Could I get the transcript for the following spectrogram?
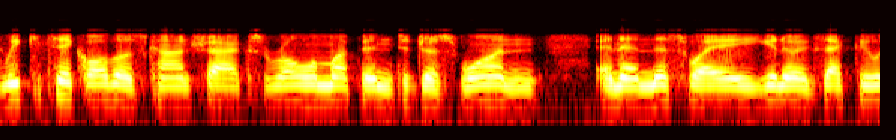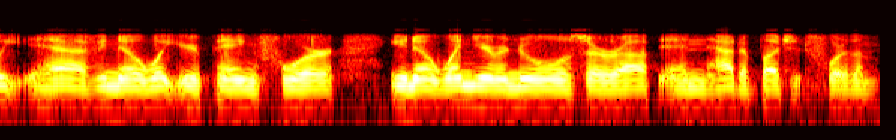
we can take all those contracts, roll them up into just one, and then this way you know exactly what you have, you know what you're paying for, you know when your renewals are up, and how to budget for them.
